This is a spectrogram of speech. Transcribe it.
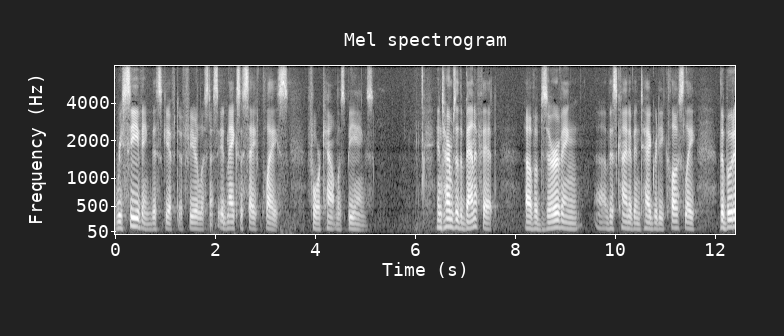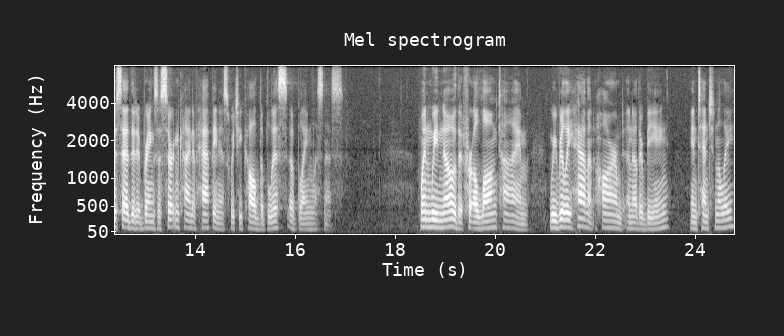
receiving this gift of fearlessness. It makes a safe place for countless beings. In terms of the benefit of observing uh, this kind of integrity closely, the Buddha said that it brings a certain kind of happiness which he called the bliss of blamelessness. When we know that for a long time we really haven't harmed another being intentionally,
